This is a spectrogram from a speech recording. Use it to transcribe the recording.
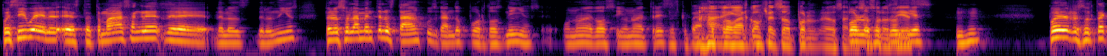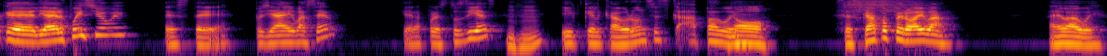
Pues sí, güey, este, tomaba sangre de, de los, de los niños, pero solamente lo estaban juzgando por dos niños, uno de 12 y uno de 13. Los que puedan Ajá, y él comprobar. confesó por, o sea, por los otros 10. Ujú. Pues resulta que el día del juicio, güey, este, pues ya iba a ser, que era por estos días, y que el cabrón se escapa, güey. No. Se escapa, pero ahí va. Ahí va, güey.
